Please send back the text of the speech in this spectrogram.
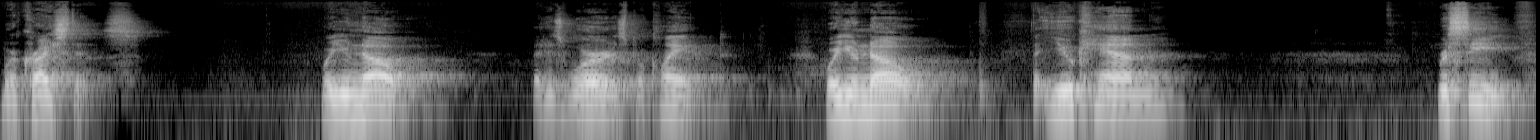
where Christ is, where you know that his word is proclaimed, where you know that you can receive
